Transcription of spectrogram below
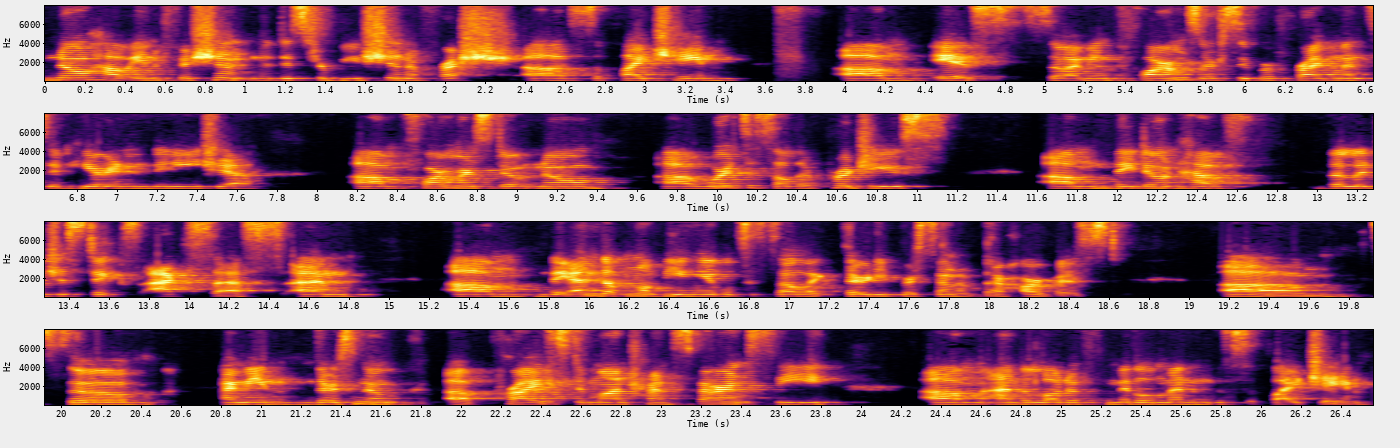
know how inefficient the distribution of fresh uh, supply chain um, is. So, I mean, farms are super fragmented here in Indonesia. Um, farmers don't know uh, where to sell their produce. Um, they don't have the logistics access, and um, they end up not being able to sell like 30% of their harvest. Um, so, I mean, there's no uh, price, demand transparency, um, and a lot of middlemen in the supply chain.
